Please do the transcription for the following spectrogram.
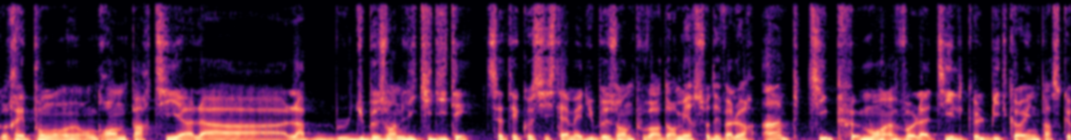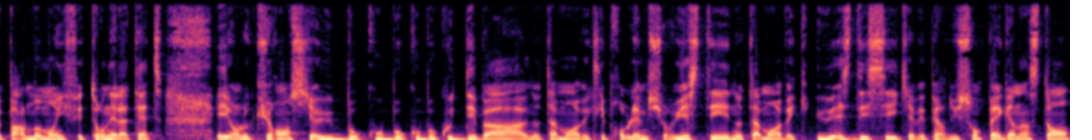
répond euh, en grande partie à la, la, du besoin de liquidité de cet écosystème et du besoin de pouvoir dormir sur des valeurs un petit peu moins volatiles que le Bitcoin parce que par le moment il fait tourner la tête. Et en l'occurrence, il y a eu beaucoup, beaucoup, beaucoup de débats, notamment avec les problèmes sur UST, notamment avec USDC qui avait perdu son peg un instant.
